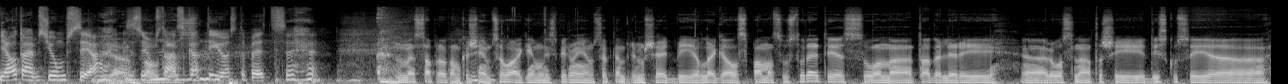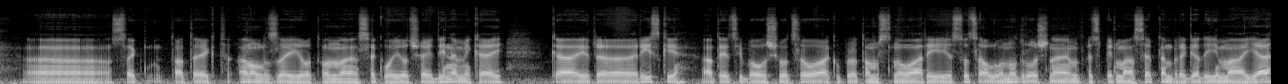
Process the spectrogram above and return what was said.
Jautājums jums, jā. jā es jums tā skatījos, tāpēc. Mēs saprotam, ka šiem cilvēkiem līdz 1. septembrim šeit bija legāls pamats uzturēties, un tādēļ arī rosināta šī diskusija, tā teikt, analizējot un sekojot šai dinamikai ka ir uh, riski attiecībā uz šo cilvēku, protams, no arī sociālo nodrošinājumu pēc 1. septembra gadījumā, ja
